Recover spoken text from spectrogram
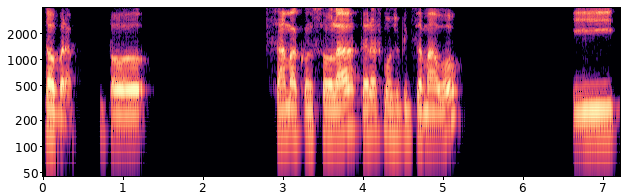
dobra, bo sama konsola teraz może być za mało. I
